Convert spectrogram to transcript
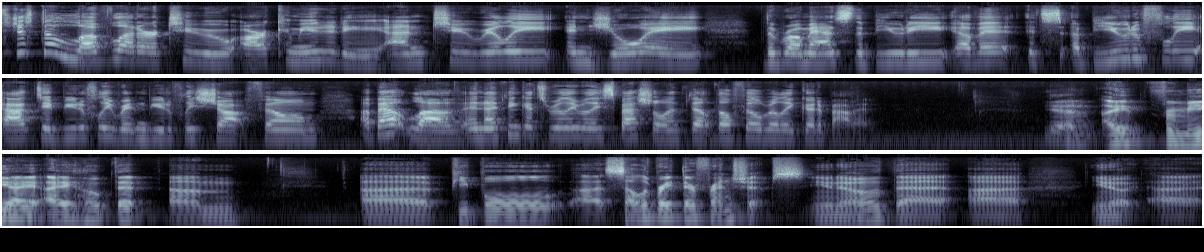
it's just a love letter to our community and to really enjoy the romance, the beauty of it. It's a beautifully acted, beautifully written, beautifully shot film about love, and I think it's really, really special, and they'll, they'll feel really good about it. Yeah, and I for me, I, I hope that um, uh, people uh, celebrate their friendships. You know that uh, you know uh,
